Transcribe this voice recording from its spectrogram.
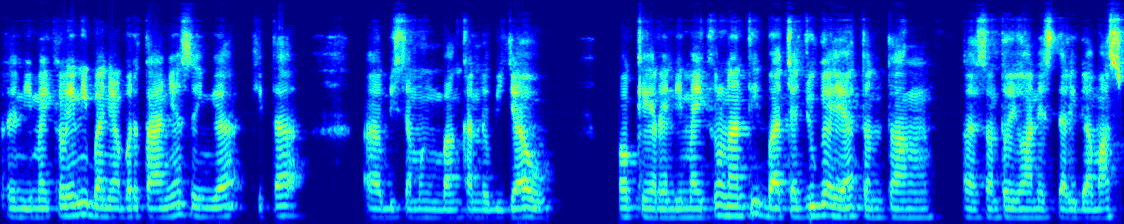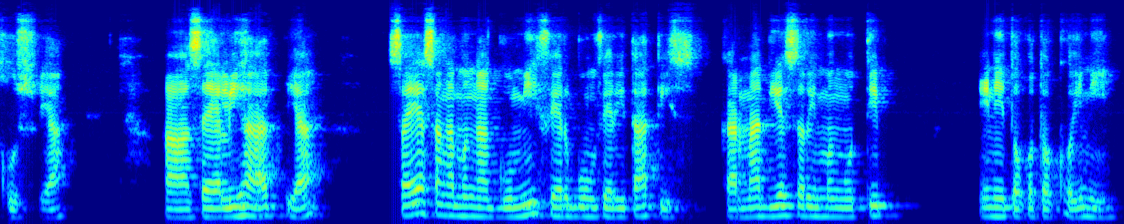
Randy Michael ini banyak bertanya sehingga kita uh, bisa mengembangkan lebih jauh. Oke, Randy Michael nanti baca juga ya tentang uh, Santo Yohanes dari Damaskus, ya. Uh, saya lihat, ya, saya sangat mengagumi Verbum Veritatis karena dia sering mengutip ini toko-toko ini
